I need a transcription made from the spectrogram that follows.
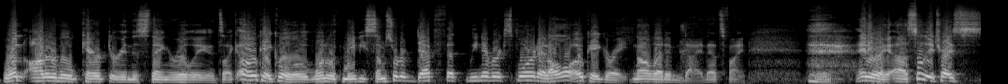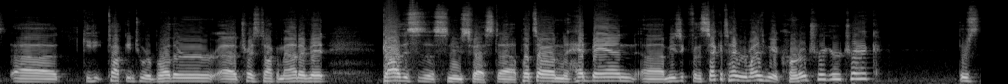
one honorable character in this thing, really, it's like, oh, okay, cool. One with maybe some sort of depth that we never explored at all. Okay, great. No, I'll let him die. That's fine. anyway, uh, Celia tries uh, talking to her brother, uh, tries to talk him out of it. God, this is a snooze fest. Uh, puts on headband uh, music for the second time. Reminds me of Chrono Trigger track. There's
